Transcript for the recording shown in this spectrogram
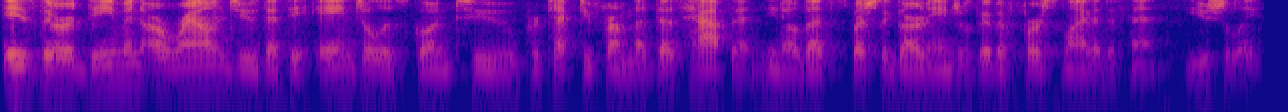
is there a demon around you that the angel is going to protect you from. That does happen. You know that's especially guardian angels. They're the first line of defense usually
